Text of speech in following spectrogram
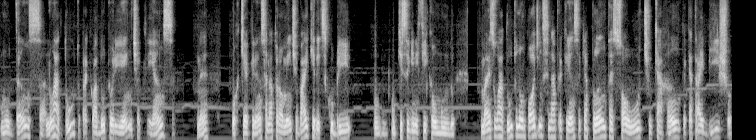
mudança no adulto, para que o adulto oriente a criança, né? Porque a criança naturalmente vai querer descobrir o, o que significa o mundo. Mas o adulto não pode ensinar para a criança que a planta é só útil, que arranca, que atrai bicho.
